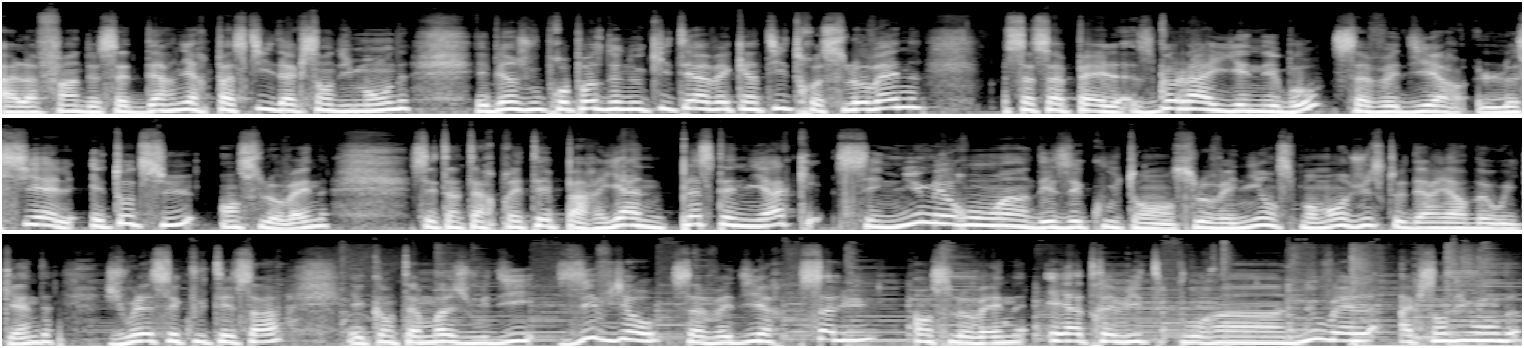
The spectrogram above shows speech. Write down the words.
à la fin de cette dernière pastille d'accent du monde, eh bien je vous propose de nous quitter avec un titre slovène. Ça s'appelle Zgoraj nebo, ça veut dire le ciel est au-dessus en slovène. C'est interprété par Jan Plestenjak. C'est numéro 1 des écoutes en Slovénie en ce moment, juste derrière The Weeknd. Je vous laisse écouter ça. Et quant à moi, je vous dis Zivio, ça veut dire salut en slovène. Et à très vite pour un nouvel accent du monde.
